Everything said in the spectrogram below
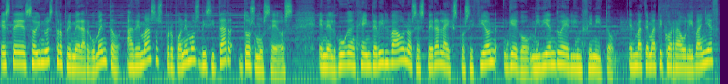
Este es hoy nuestro primer argumento. Además, os proponemos visitar dos museos. En el Guggenheim de Bilbao nos espera la exposición Gego, midiendo el infinito. El matemático Raúl Ibáñez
